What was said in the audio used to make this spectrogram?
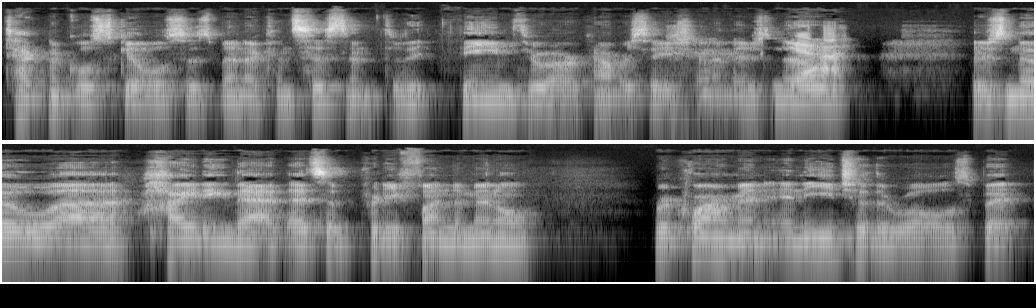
technical skills has been a consistent th- theme through our conversation, and there's no, yeah. there's no uh, hiding that. That's a pretty fundamental requirement in each of the roles. But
